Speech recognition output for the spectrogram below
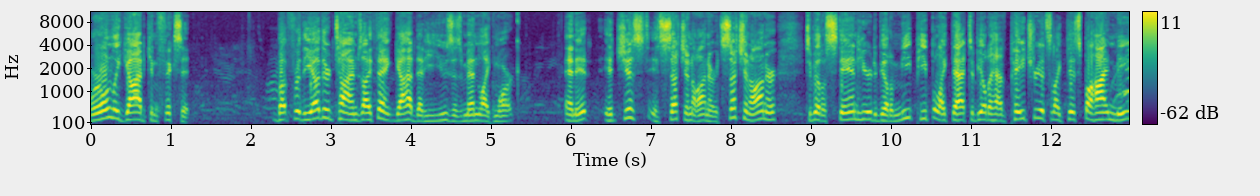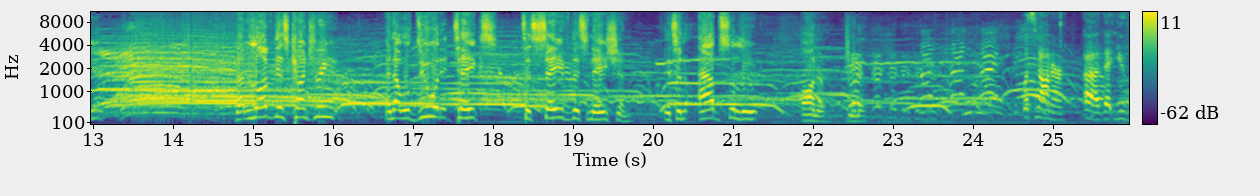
where only God can fix it. But for the other times, I thank God that he uses men like Mark. And it, it just, it's such an honor. It's such an honor to be able to stand here, to be able to meet people like that, to be able to have patriots like this behind me that love this country and that will do what it takes to save this nation. It's an absolute honor, Gina. What's an honor uh, that you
